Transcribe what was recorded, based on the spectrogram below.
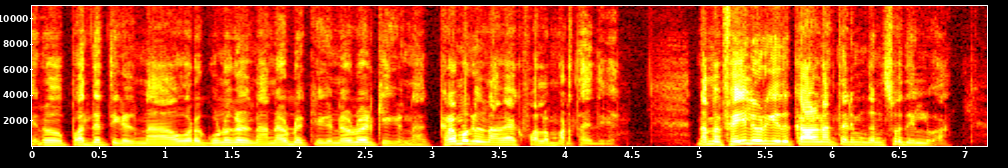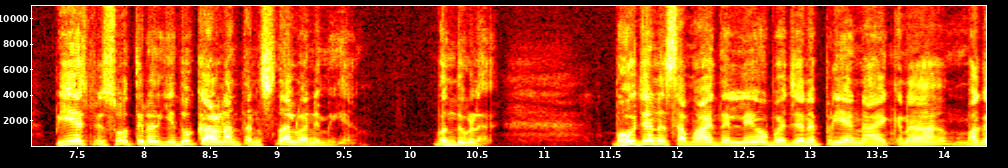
ಏನು ಪದ್ಧತಿಗಳನ್ನ ಅವರ ಗುಣಗಳನ್ನ ನಡವಳಿಕೆ ನಡವಳಿಕೆಗಳನ್ನ ಕ್ರಮಗಳನ್ನ ನಾವು ಯಾಕೆ ಫಾಲೋ ಮಾಡ್ತಾ ಇದ್ದೀವಿ? ನಮ್ಮ ಫೇಲ್ಯೂರ್ಗೆ ಇದು ಕಾರಣ ಅಂತ ನಿಮ್ಗೆ ಅನಿಸೋದಿಲ್ವಾ? ಬಿ ಎಸ್ ಪಿ ಸೋತಿರೋದಕ್ಕೆ ಇದು ಕಾರಣ ಅಂತ ಅನಿಸ್ದಲ್ವಾ ನಿಮಗೆ? ಬಂಧುಗಳೇ. ಬಹುಜನ ಸಮಾಜದಲ್ಲಿ ಒಬ್ಬ ಜನಪ್ರಿಯ ನಾಯಕನ ಮಗ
